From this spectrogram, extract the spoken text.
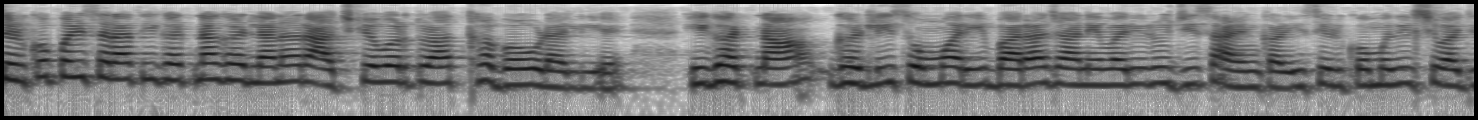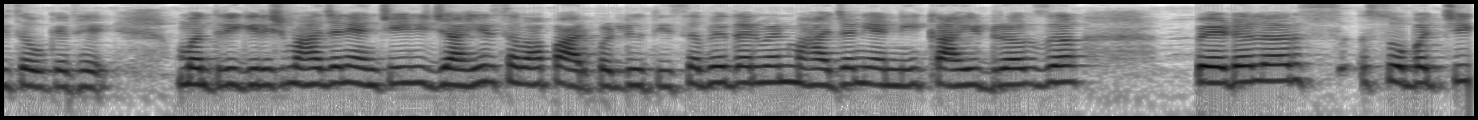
सिडको परिसरात ही घटना घडल्यानं राजकीय वर्तुळात खळबळ उडाली आहे. ही घटना घडली सोमवारी बारा जानेवारी रोजी सायंकाळी सिडकोमधील शिवाजी चौक येथे. मंत्री गिरीश महाजन यांची ही जाहीर सभा पार पडली होती. सभेदरम्यान महाजन यांनी काही ड्रग्ज पेडलर्स सोबतची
